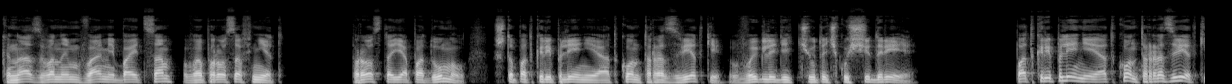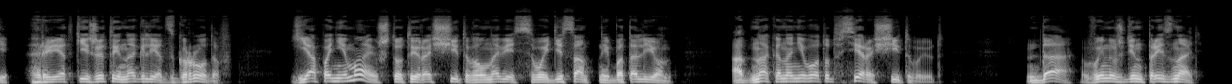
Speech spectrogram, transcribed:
К названным вами бойцам вопросов нет. Просто я подумал, что подкрепление от контрразведки выглядит чуточку щедрее. Подкрепление от контрразведки. Редкий же ты наглец, Гродов. Я понимаю, что ты рассчитывал на весь свой десантный батальон. Однако на него тут все рассчитывают. Да, вынужден признать,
